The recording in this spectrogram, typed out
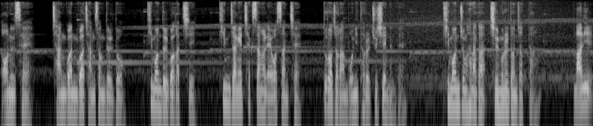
어느새 장관과 장성들도 팀원들과 같이 팀장의 책상을 에워싼 채 뚫어져라 모니터를 주시했는데 팀원 중 하나가 질문을 던졌다. 만일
